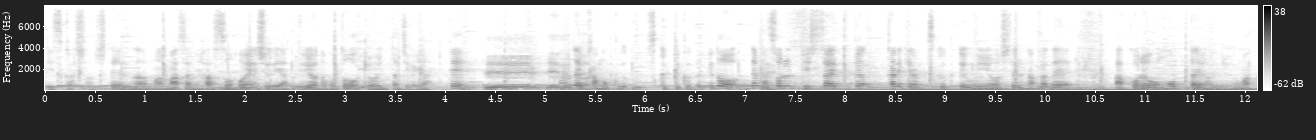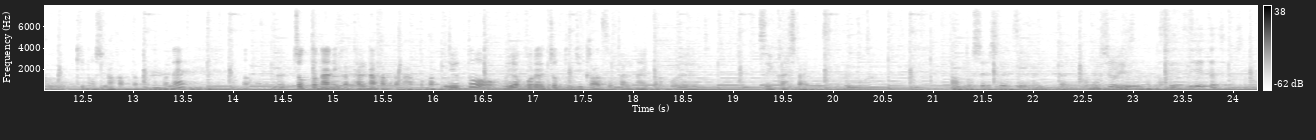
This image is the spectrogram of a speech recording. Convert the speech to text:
ディスカッションして、まあ、まさに発想法演習でやってるようなことを教員たちがやってなんかほんで科目作っていくんだけどでもそれ実際カカリキュラム作って運用してる中であこれ思ったようにうまく機能しなかったなとかね、あちょっと何か足りなかったなとかっていうといやこれちょっと時間数足りないからこれ追加したいんですけどとか担当してる先生が言ったり面白いですね。なんか先生たちのその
